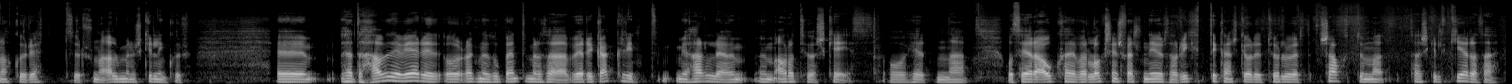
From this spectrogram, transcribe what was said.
nokkuð réttur svona almennu skilningur Um, þetta hafði verið, og Ragnar þú bendir mér að það, verið gaggrínt mjög harlega um, um áratjóða skeið og, hérna, og þegar ákvæði var loksinsfælt niður þá ríkti kannski orðið tölverð sátt um að það skild gera það.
